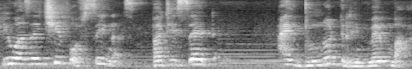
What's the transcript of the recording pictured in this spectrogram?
He was a chief of sinners, but he said, I do not remember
